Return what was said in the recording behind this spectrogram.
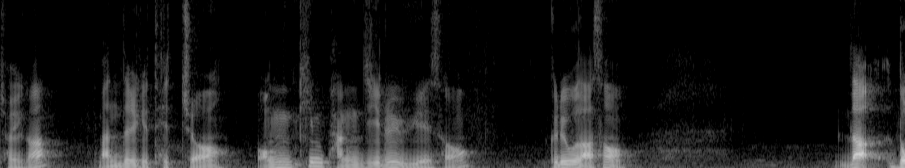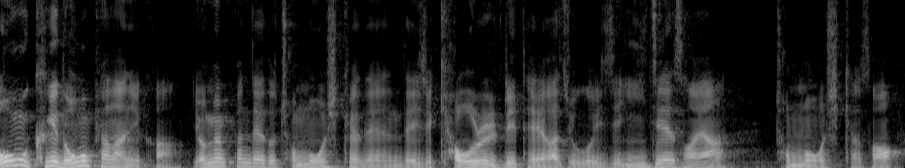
저희가 만들게 됐죠. 엉킴 방지를 위해서 그리고 나서 나 너무 그게 너무 편하니까 연면 편대도 접목을 시켜야 되는데 이제 겨울이 돼가지고 이제 이제서야 접목을 시켜서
